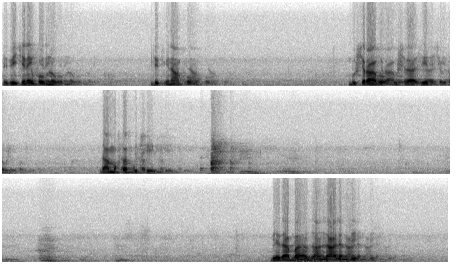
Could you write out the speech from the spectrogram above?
د بیچنې خوب نو د اطمینان خوب بشرا بو بشرا زیر چلتوي دا مختص بالخير بیا دا بار ځان له عالم دی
